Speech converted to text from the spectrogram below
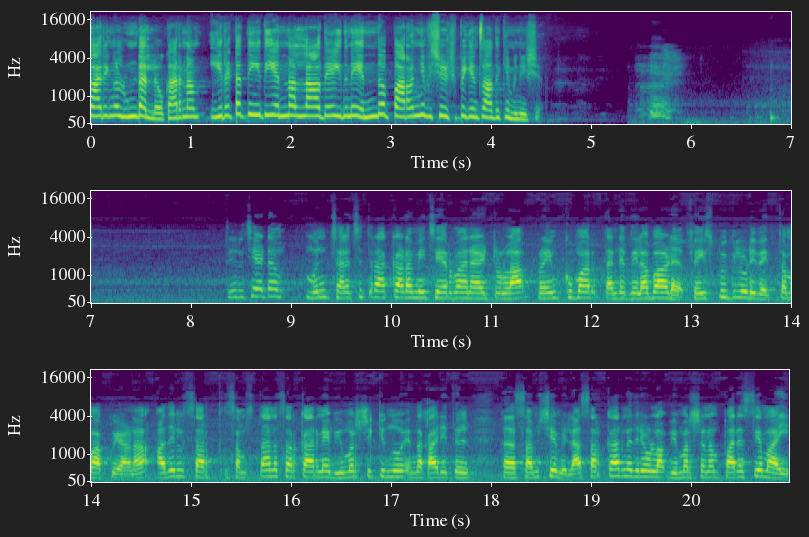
കാര്യങ്ങൾ ഉണ്ടല്ലോ കാരണം ഇരട്ട നീതി എന്നല്ലാതെ ഇതിനെ എന്ത് പറഞ്ഞ് വിശേഷിപ്പിക്കാൻ സാധിക്കും വിനീഷ്? തീർച്ചയായിട്ടും മുൻ ചലച്ചിത്ര അക്കാദമി ചെയർമാനായിട്ടുള്ള പ്രേംകുമാർ തന്റെ നിലപാട് ഫേസ്ബുക്കിലൂടെ വ്യക്തമാക്കുകയാണ്. അതിൽ സംസ്ഥാന സർക്കാരിനെ വിമർശിക്കുന്നു എന്ന കാര്യത്തിൽ സംശയമില്ല. സർക്കാരിനെതിരെയുള്ള വിമർശനം പരസ്യമായി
